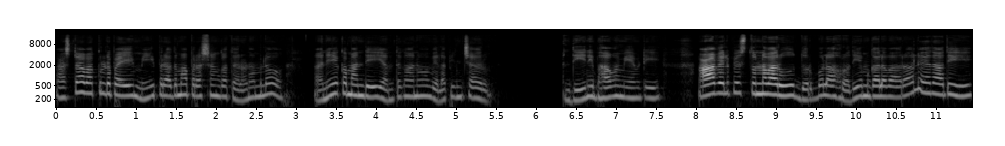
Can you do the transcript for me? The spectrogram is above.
అష్టావక్రుడిపై మీ ప్రథమ ప్రసంగ తరుణంలో అనేక మంది ఎంతగానో విలపించారు. దీని భావం ఏమిటి? ఆ విలపిస్తున్నవారు దుర్బల హృదయం గలవారా లేదా అది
